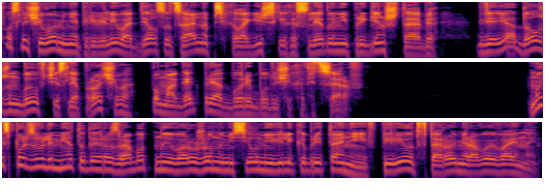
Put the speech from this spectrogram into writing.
после чего меня перевели в отдел социально-психологических исследований при Генштабе, где я должен был, в числе прочего, помогать при отборе будущих офицеров. Мы использовали методы, разработанные вооруженными силами Великобритании в период Второй мировой войны.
